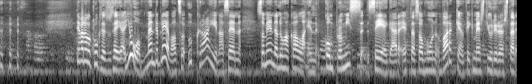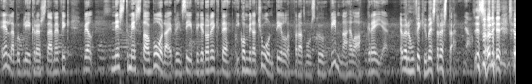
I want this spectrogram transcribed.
Det var något klokt skulle säga. Jo, men det blev alltså Ukraina sen som ändå nu har kallat en kompromisseger eftersom hon varken fick mest juryröster eller publikröster men fick väl näst mesta av båda i princip vilket då räckte i kombination till för att hon skulle vinna hela grejen. Ja men hon fick ju mest röster. Ja. Så, det, så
